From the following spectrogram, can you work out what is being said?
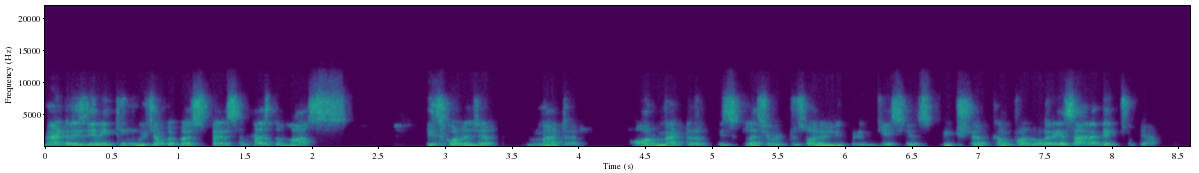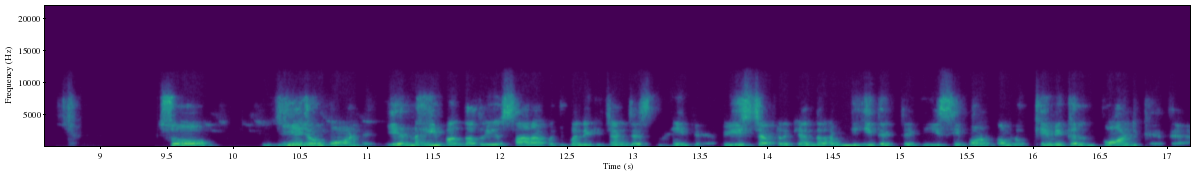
matter is anything which occupies space and has the mass is called as matter और matter is classified to solid liquid in gaseous mixture compound वगैरह ये सारे देख चुके हैं सो so, ये जो बॉन्ड है ये नहीं बनता तो ये सारा कुछ बनने की चांसेस नहीं थे। तो इस चैप्टर के अंदर हम यही देखते हैं कि इसी बॉन्ड को हम लोग केमिकल बॉन्ड कहते हैं।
